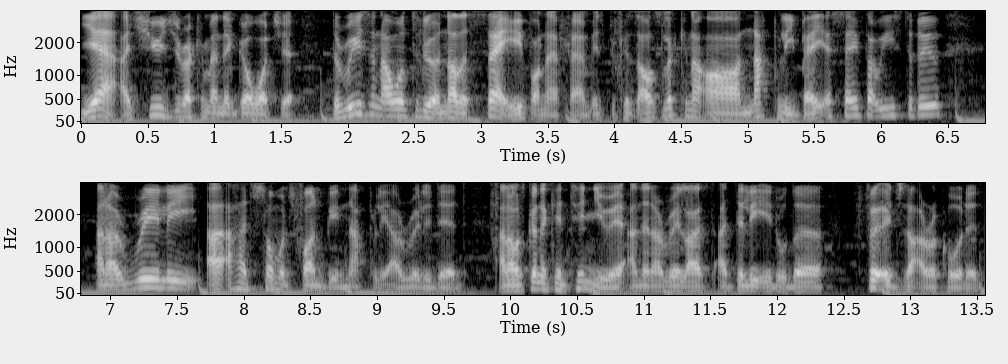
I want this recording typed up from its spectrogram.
yeah, I hugely recommend it. Go watch it. The reason I want to do another save on FM is because I was looking at our Napoli beta save that we used to do, and I really, I had so much fun being Napoli. I really did. And I was going to continue it, and then I realized I deleted all the footage that I recorded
